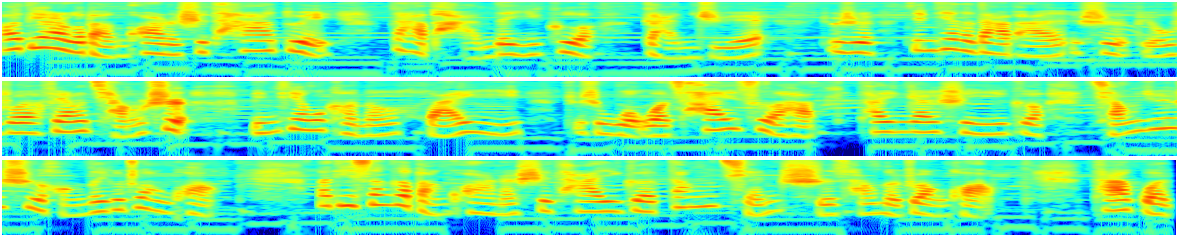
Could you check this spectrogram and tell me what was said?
然后第二个板块呢，是他对大盘的一个感觉，就是今天的大盘是，比如说非常强势，明天我可能怀疑，就是我我猜测哈，它应该是一个强军势衡的一个状况。那第三个板块呢，是他一个当前持仓的状况，他管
